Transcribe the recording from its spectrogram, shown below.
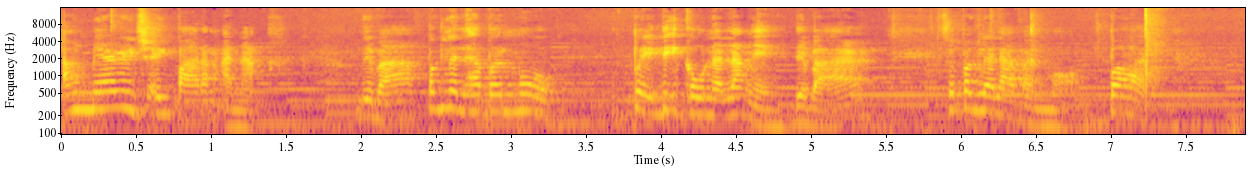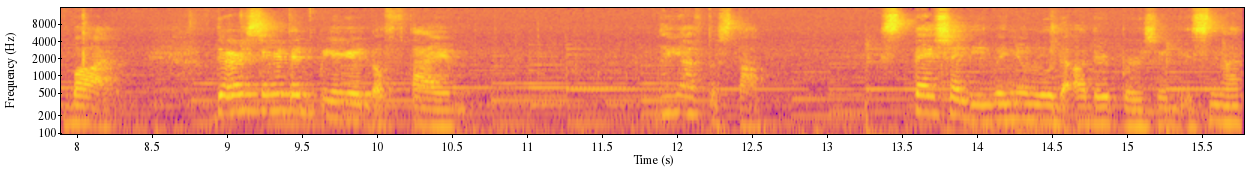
ang marriage ay parang anak. 'Di ba? Paglalaban mo, pwede ikaw na lang eh, 'di ba? So paglalaban mo. But but there are certain period of time na you have to stop. Especially when you know the other person is not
